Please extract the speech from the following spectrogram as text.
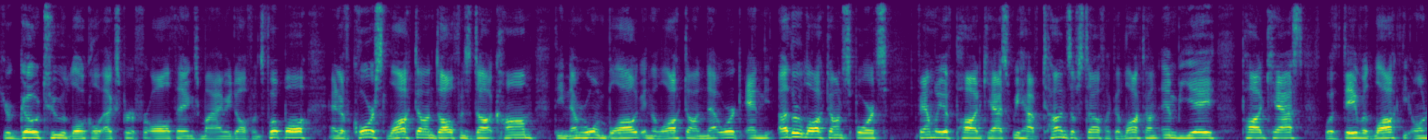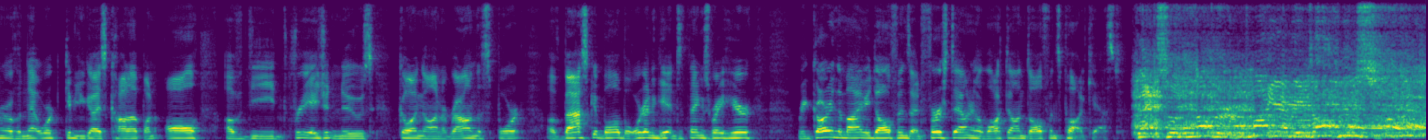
Your go-to local expert for all things Miami Dolphins football. And of course, LockedOnDolphins.com, the number one blog in the Locked On Network, and the other Locked On Sports family of podcasts. We have tons of stuff like the Locked On NBA podcast with David Locke, the owner of the network, giving you guys caught up on all of the free agent news going on around the sport of basketball. But we're going to get into things right here regarding the Miami Dolphins and first down in the Locked On Dolphins podcast. That's another Miami Dolphins.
